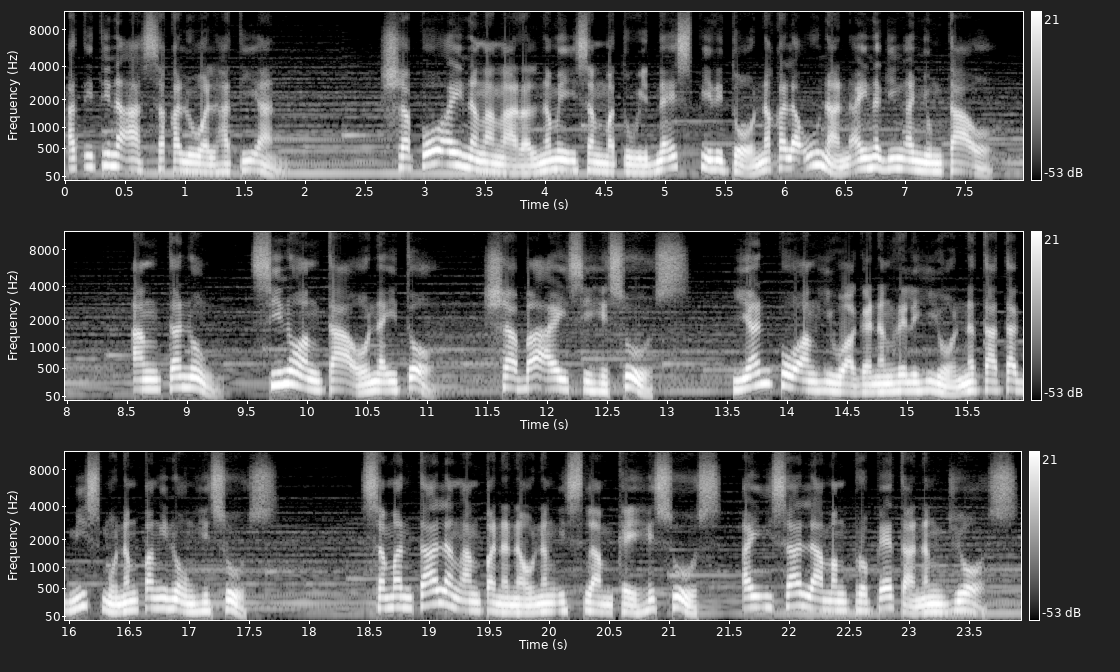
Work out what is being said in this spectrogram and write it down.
at itinaas sa kaluwalhatian. Siya po ay nangangaral na may isang matuwid na espiritu na kalaunan ay naging anyong tao. Ang tanong, sino ang tao na ito? Siya ba ay si Jesus? Yan po ang hiwaga ng relihiyon na tatag mismo ng Panginoong Hesus. Samantalang ang pananaw ng Islam kay Jesus, ay isa lamang propeta ng Diyos.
